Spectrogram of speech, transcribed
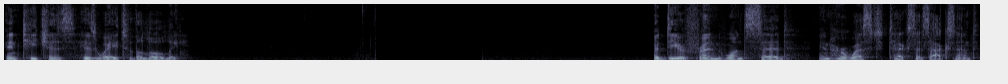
and teaches his way to the lowly. A dear friend once said, in her West Texas accent,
